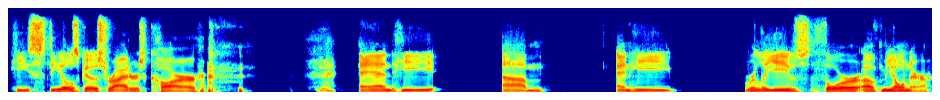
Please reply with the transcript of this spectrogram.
He steals Ghost Rider's car, and he um, and he relieves Thor of Mjolnir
